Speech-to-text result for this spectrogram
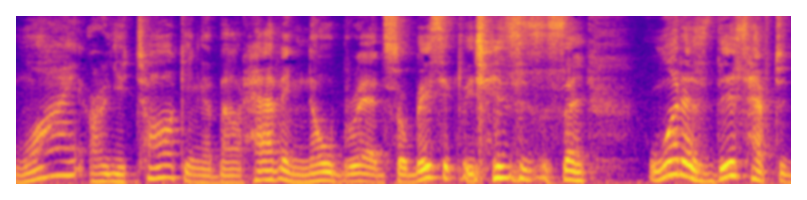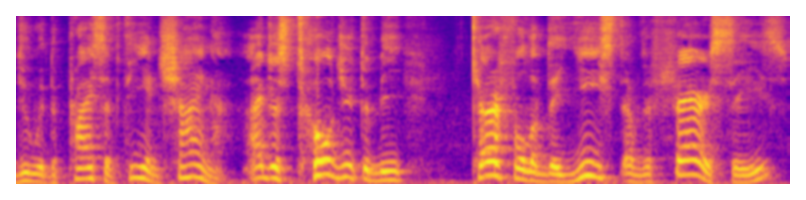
Why are you talking about having no bread? So basically, Jesus is saying, What does this have to do with the price of tea in China? I just told you to be careful of the yeast of the Pharisees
